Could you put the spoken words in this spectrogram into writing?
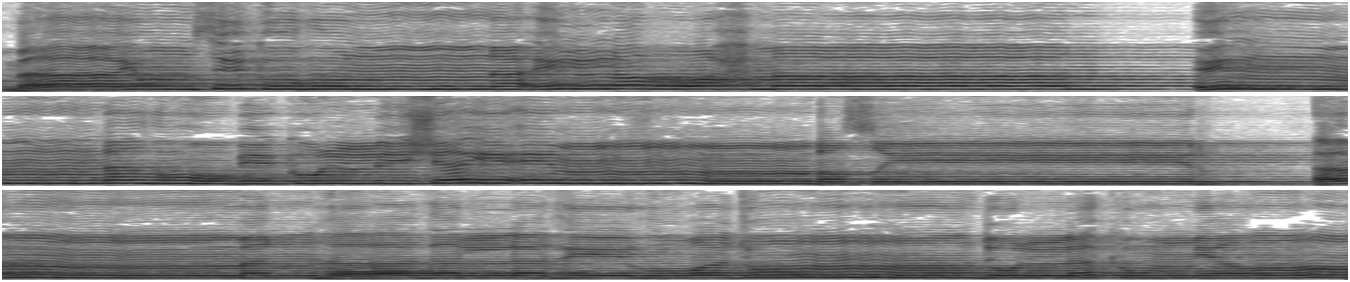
ما يمسكهن إلا الرحمن. إنه بكل شيء بصير. أمن هذا الذي هو جند لكم ينصركم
